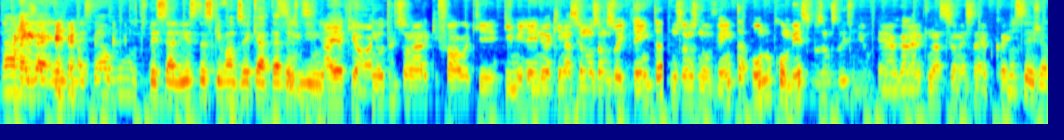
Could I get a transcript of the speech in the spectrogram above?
Não, mas, é, mas tem alguns especialistas que vão dizer que é até Sim, 2000. sim. Aí aqui, ó. Tem outro dicionário que fala que, que milênio é quem nasceu nos anos 80, nos anos 90 ou no começo dos anos 2000. É a galera que nasceu nessa época aí. Ou seja,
